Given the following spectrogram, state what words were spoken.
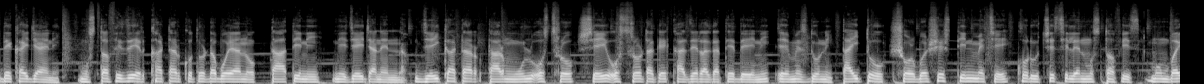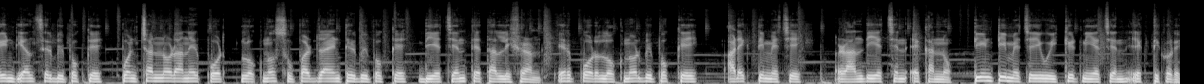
দেখাই যায়নি। মুস্তাফিজের কাটার কতটা ভয়ানক তা তিনি নিজেই জানেন না। যেই কাটার তার মূল অস্ত্র, সেই অস্ত্রটাকে কাজে লাগাতে দেয়নি এম এস ধোনি। তাই তো সর্বশেষ তিন ম্যাচে খরুচে ছিলেন মুস্তাফিজ। মুম্বাই ইন্ডিয়ান্সের বিপক্ষে পঞ্চান্ন রানের পর লখনৌ সুপার জায়ান্টের বিপক্ষে দিয়েছেন তেতাল্লিশ রান। এরপর লখনৌর বিপক্ষে আরেকটি ম্যাচে রান দিয়েছেন একান্ন। তিনটি ম্যাচেই উইকেট নিয়েছেন একটি করে।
